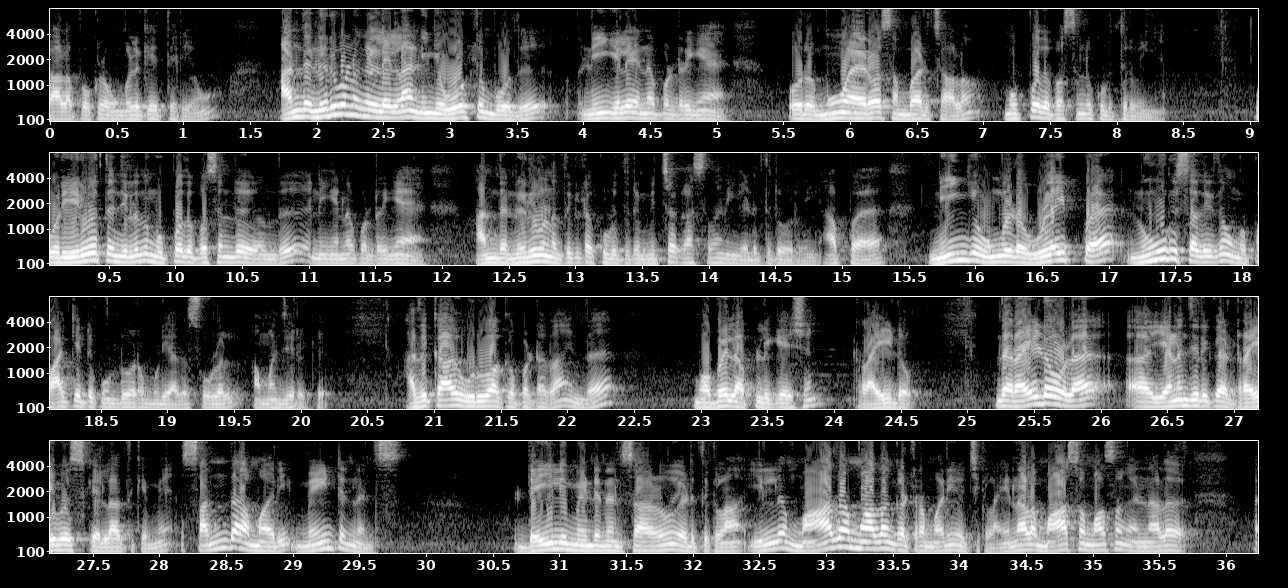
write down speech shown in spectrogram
காலப்போக்கில் உங்களுக்கே தெரியும். அந்த நிறுவனங்கள்லாம் நீங்கள் ஓட்டும்போது நீங்களே என்ன பண்ணுறீங்க ஒரு மூவாயிரரூவா சம்பாதிச்சாலும் முப்பது பர்சன்ட் கொடுத்துருவீங்க. ஒரு இருபத்தஞ்சிலேருந்து முப்பது பர்சன்ட் வந்து நீங்கள் என்ன பண்ணுறீங்க அந்த நிறுவனத்துக்கிட்ட கொடுத்துட்டு மிச்ச காசை தான் நீங்கள் எடுத்துகிட்டு வருவீங்க. அப்போ நீங்கள் உங்களோட உழைப்பை நூறு சதவீதம் உங்கள் பாக்கெட்டு கொண்டு வர முடியாத சூழல் அமைஞ்சிருக்கு. அதுக்காக உருவாக்கப்பட்டதான் இந்த மொபைல் அப்ளிகேஷன் ரைடோ இந்த ரைடோவில் இணைஞ்சிருக்க டிரைவர்ஸ்க்கு எல்லாத்துக்குமே சந்தா மாதிரி மெயின்டெனன்ஸ் டெய்லி மெயின்டெனன்ஸாகவும் எடுத்துக்கலாம். இல்லை மாதம் மாதம் கட்டுற மாதிரியும் வச்சுக்கலாம். என்னால் மாதம் மாதம் என்னால்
